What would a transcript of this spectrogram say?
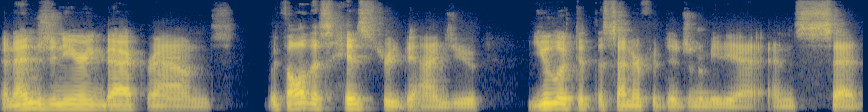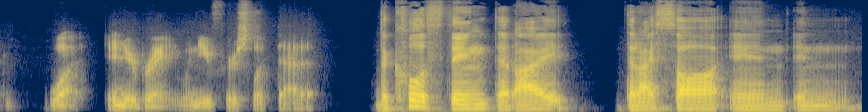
an engineering background, with all this history behind you. You looked at the Center for Digital Media and said what in your brain when you first looked at it? The coolest thing that I that I saw in in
